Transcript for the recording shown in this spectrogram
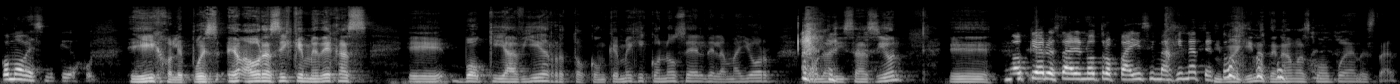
¿Cómo ves, mi querido Julio? Híjole, pues eh, ahora sí que me dejas eh, boquiabierto con que México no sea el de la mayor polarización. no quiero estar en otro país, imagínate tú. Imagínate nada más cómo puedan estar.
